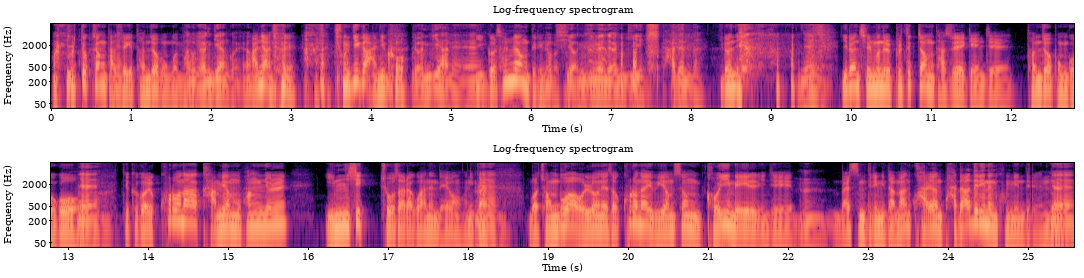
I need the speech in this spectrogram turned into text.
불특정 다수에게 던져본 겁니다. 예. 방금 연기한 거예요? 아니 아니 아니 연기가 아니고 연기하네. 이걸 설명드리는 역시 연기면 연기 다 된다. 이런 예. 이런 질문을 불특정 다수에게 이제 던져본 거고 예. 이제 그걸 코로나 감염 확률 인식 조사라고 하는데요. 그러니까 네. 뭐 정부와 언론에서 코로나의 위험성 거의 매일 이제 음. 말씀드립니다만 과연 받아들이는 국민들은 네.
